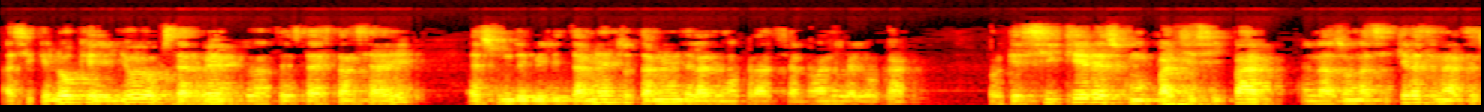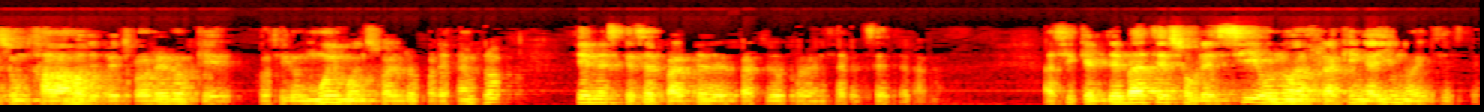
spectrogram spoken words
Así que lo que yo observé durante esta estancia ahí es un debilitamiento también de la democracia ¿no? a nivel local. Porque si quieres participar en la zona, si quieres tener acceso a un trabajo de petrolero que consigue un muy buen sueldo, por ejemplo, tienes que ser parte del partido provincial, etc. Así que el debate sobre sí o no el fracking ahí no existe.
